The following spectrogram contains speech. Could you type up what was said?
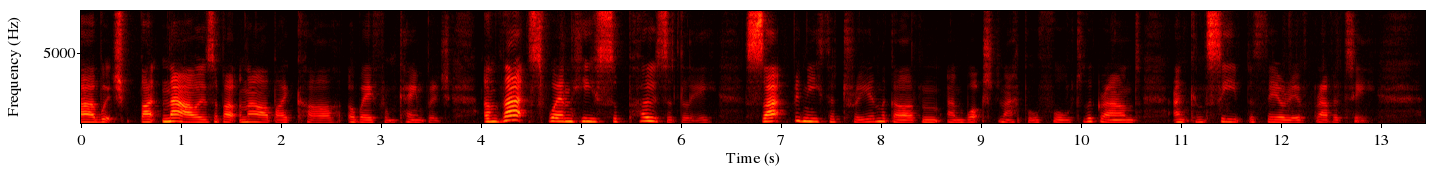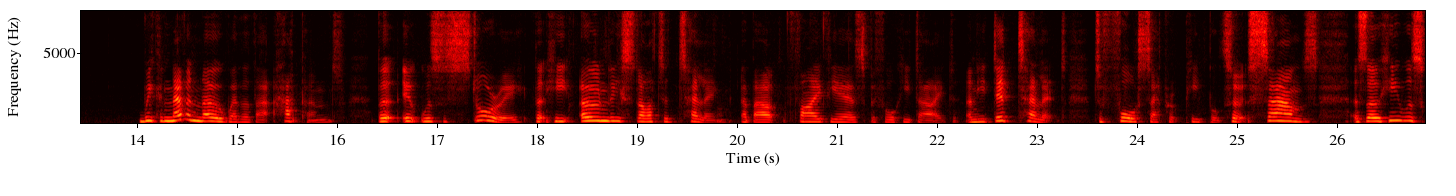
uh, which now is about an hour by car away from Cambridge. And that's when he supposedly sat beneath a tree in the garden and watched an apple fall to the ground and conceived the theory of gravity. We can never know whether that happened, but it was a story that he only started telling about five years before he died. And he did tell it to four separate people. So it sounds as though he was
